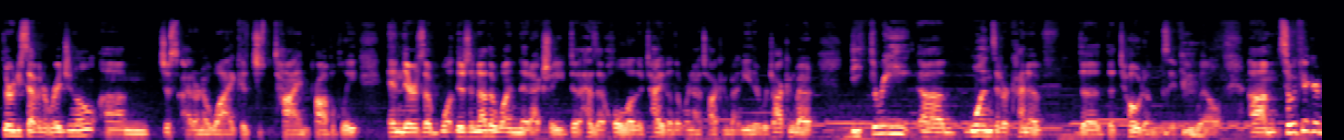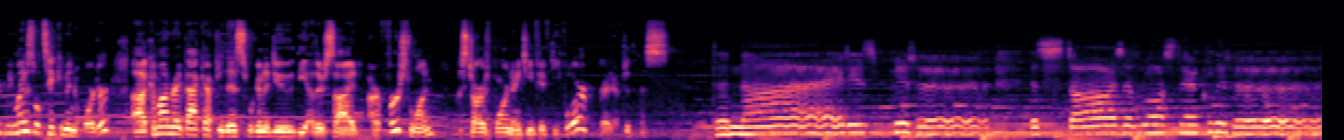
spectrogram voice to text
37 original. Um, just I don't know why, because just time probably. And there's a there's another one that actually has a whole other title that we're not talking about either. We're talking about the three um, ones that are kind of the the totems, if you will. Um, so we figured we might as well take them in order. Uh, come on, right back after this. We're going to do the other side. Our first one, A Star Is Born, 1954. Right after this. The night is bitter, the stars have lost their glitter,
